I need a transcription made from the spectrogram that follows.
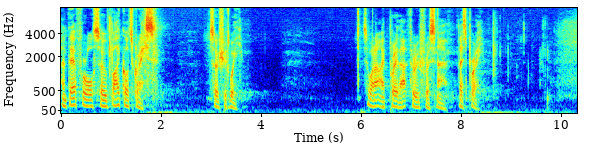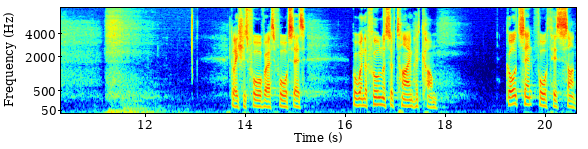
And therefore, also, by God's grace, so should we. So, why don't I pray that through for us now? Let's pray. Galatians 4, verse 4 says, But when the fullness of time had come, God sent forth his Son,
